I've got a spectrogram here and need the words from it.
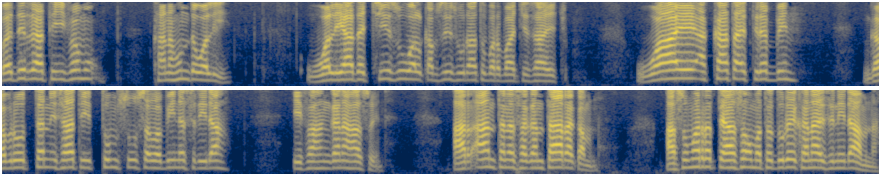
badirraa tiifamu kana hunda walii wal yaadachiisuu wal qabsiisuudhaatu barbaachisaa jechu waa'ee akkaataa itti rabbiin gabroottan isaatii tumsuu sababii nasriidha ifa hangana haasoyne ar'aan tana sagantaarra qabnu asuma irratti haasa'u mata duree kanaa isinii dhaamna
